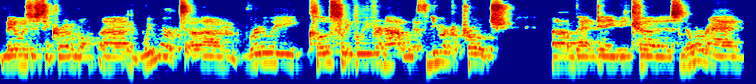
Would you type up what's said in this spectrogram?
it was just incredible. Uh, We worked um, really closely, believe it or not, with New York Approach um, that day because NORAD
